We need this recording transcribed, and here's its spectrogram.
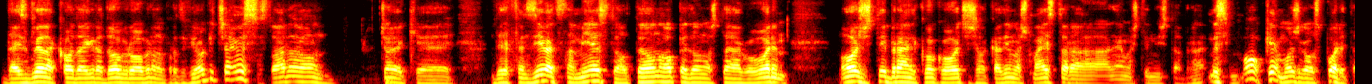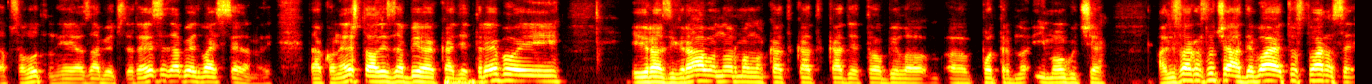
da izgleda kao da igra dobru obranu protiv Jokića i mislim, stvarno on čovjek je defenzivac na mjestu, ali to je ono opet ono što ja govorim, možeš ti braniti koliko hoćeš, ali kad imaš majstora, nemaš ti ništa braniti. Mislim, ok, može ga usporiti, apsolutno, nije ja zabio 40, zabio je 27 ili tako nešto, ali zabio je kad je trebao i, i razigravao normalno kad, kad, kad je to bilo uh, potrebno i moguće. Ali u svakom slučaju Adebayo tu stvarno se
